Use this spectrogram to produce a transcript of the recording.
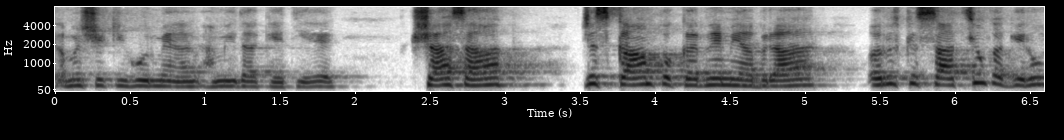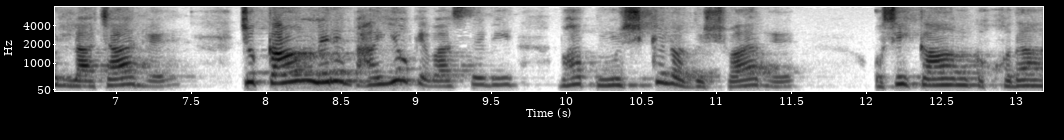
अमर की हूर में हमीदा कहती है शाह साहब जिस काम को करने में अबरार और उसके साथियों का गिरोह लाचार है जो काम मेरे भाइयों के वास्ते भी बहुत मुश्किल और दुश्वार है उसी काम को खुदा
